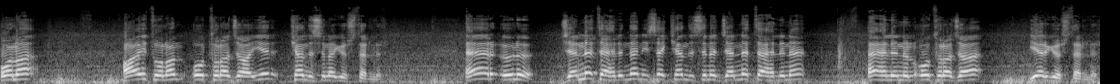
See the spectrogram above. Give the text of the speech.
ona ait olan oturacağı yer kendisine gösterilir. Eğer ölü cennet ehlinden ise kendisine cennet ehline ehlinin oturacağı yer gösterilir.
